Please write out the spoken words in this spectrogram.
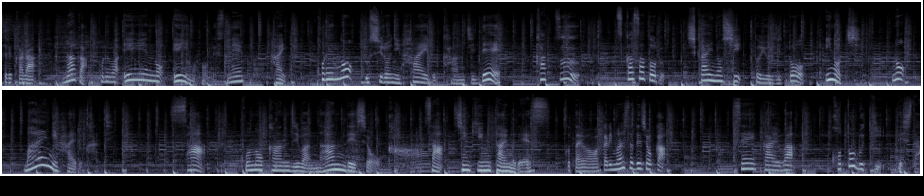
それから長。これは永遠の永の方ですね。はい。これの後ろに入る漢字でかつ司る視界の死という字と命の前に入る漢字。さあこの漢字は何でしょうか？さあシンキングタイムです。答えは分かりましたでしょうか？正解は寿でした。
